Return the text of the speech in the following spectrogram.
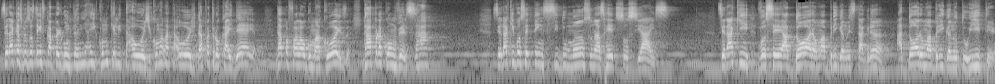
Será que as pessoas têm que ficar perguntando, e aí, como que ele está hoje? Como ela está hoje? Dá para trocar ideia? Dá para falar alguma coisa? Dá para conversar? Será que você tem sido manso nas redes sociais? Será que você adora uma briga no Instagram? adora uma briga no Twitter.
